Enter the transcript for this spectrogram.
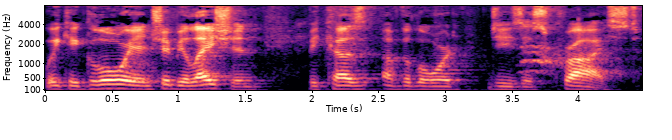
We could glory in tribulation because of the Lord Jesus Christ.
